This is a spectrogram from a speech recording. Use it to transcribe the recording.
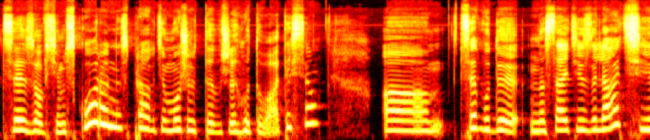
Це зовсім скоро, насправді можете вже готуватися. Це буде на сайті ізоляції.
